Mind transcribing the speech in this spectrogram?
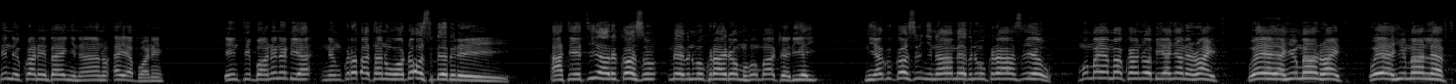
ne ne kora ne bɛyɛ nyinaa no ɛyɛ bɔne nti bɔne no deɛ ne nkorɔ bɛta no wɔdɔɔso bebree atete a ɛrekɔ so ma ebinom koraa de ɔmo ho ba atwadeɛ yi. Nea ɛkokɔ so nyinaa ma ebinom koraa sɛ o. Momma yɛma kwan na obiara nya ne right. Wɔyɛ yɛ human right. Wɔyɛ human left.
